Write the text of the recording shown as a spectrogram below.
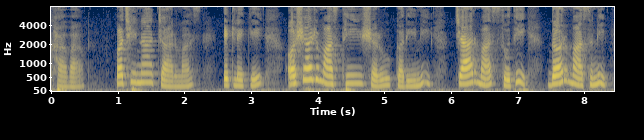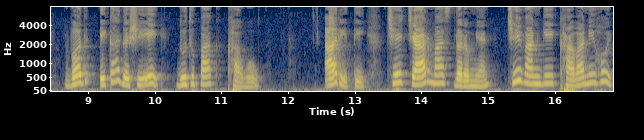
ખાવા. પછીના ચાર માસ એટલે કે અષાઢ માસથી શરૂ કરીને ચાર માસ સુધી દર માસની વદ એકાદશીએ દૂધપાક ખાવો. આ રીતે જે ચાર માસ દરમિયાન જે વાનગી ખાવાની હોય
